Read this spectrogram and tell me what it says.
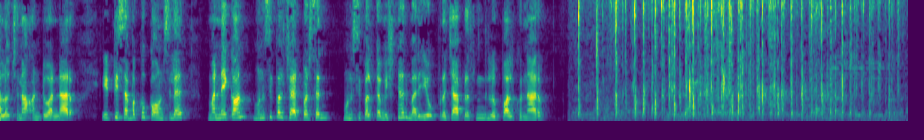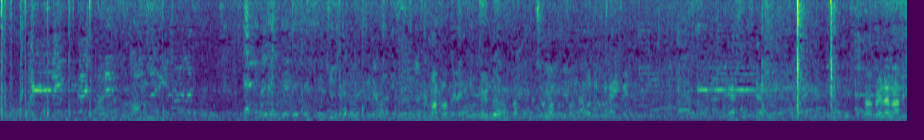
ఆలోచన అంటూ అన్నారు. ఇట్టి సభకు కౌన్సిలర్ మన్నేకాన్ మున్సిపల్ చైర్పర్సన్ మున్సిపల్ కమిషనర్ మరియు ప్రజాప్రతినిధులు పాల్గొన్నారు బయట రండి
